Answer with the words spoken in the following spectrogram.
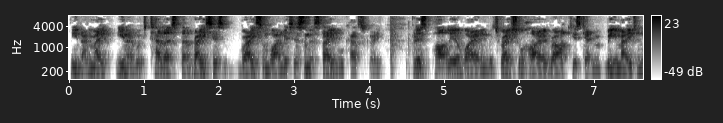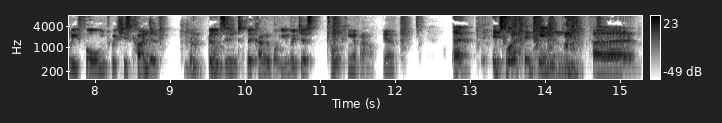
you know, make you know, which tell us that race is race and whiteness isn't a stable category, but it's partly a way in which racial hierarchies get remade and reformed, which is kind of builds into the kind of what you were just talking about. Yeah, uh, it's worth thinking. Um,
